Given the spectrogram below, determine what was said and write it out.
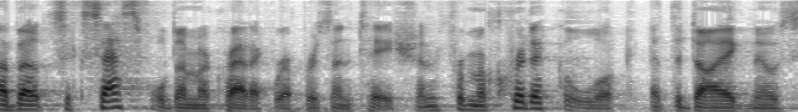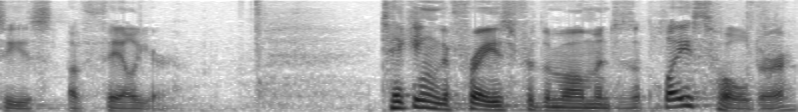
about successful democratic representation from a critical look at the diagnoses of failure? Taking the phrase for the moment as a placeholder,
